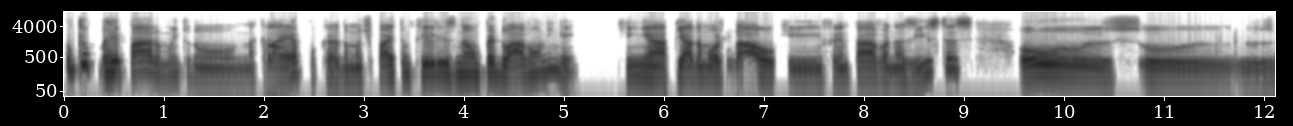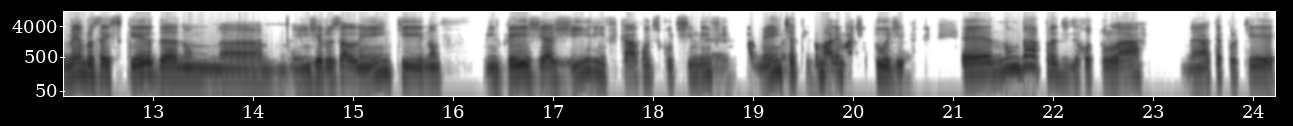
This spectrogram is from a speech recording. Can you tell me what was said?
o que eu reparo muito no, naquela época do Monty Python, que eles não perdoavam ninguém tinha a piada mortal que enfrentava nazistas, ou os, os membros da esquerda num, na, em Jerusalém que não em vez de agirem, ficavam discutindo é, infinitamente até tomarem uma atitude. É, não dá para rotular, né, até porque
